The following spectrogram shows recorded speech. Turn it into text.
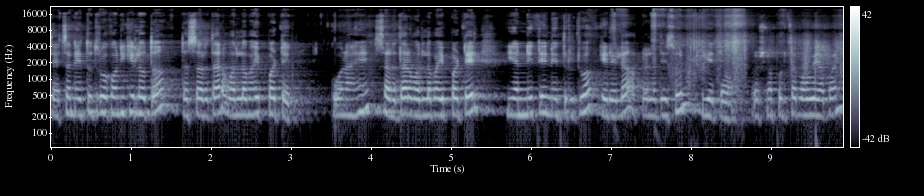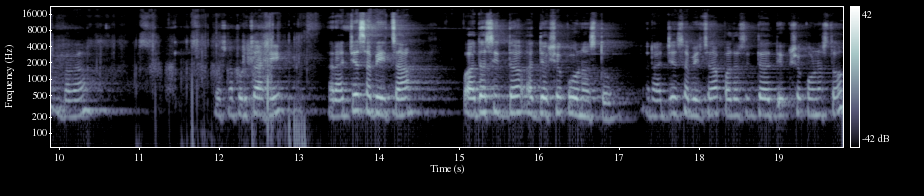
त्याचं नेतृत्व कोणी केलं होतं? तर सरदार वल्लभभाई पटेल. कोण आहे? सरदार वल्लभभाई पटेल यांनी ते नेतृत्व केलेलं आपल्याला दिसून येतं. प्रश्न पुढचा पाहूया आपण. बघा. प्रश्न पुढचा आहे राज्यसभेचा पदसिद्ध अध्यक्ष कोण असतो? राज्यसभेचा पदसिद्ध अध्यक्ष कोण असतो?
